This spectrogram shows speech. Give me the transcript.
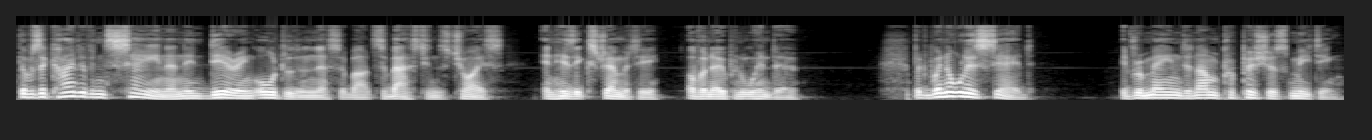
There was a kind of insane and endearing orderliness about Sebastian's choice, in his extremity, of an open window. But when all is said, it remained an unpropitious meeting.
